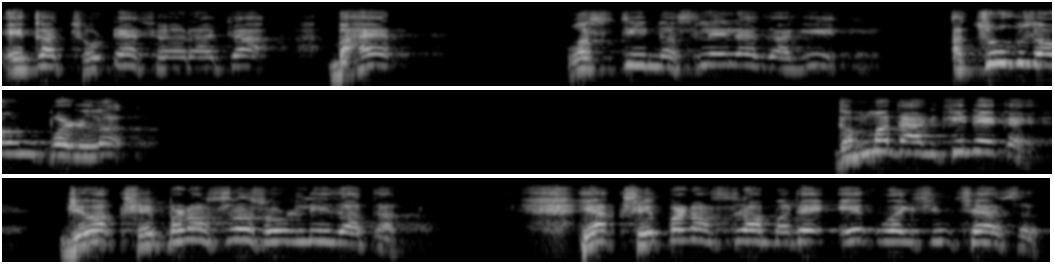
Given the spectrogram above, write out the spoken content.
एका छोट्या शहराच्या बाहेर वस्ती नसलेल्या जागी अचूक जाऊन पडलं. गंमत आणखीन एक आहे. जेव्हा क्षेपणास्त्र सोडली जातात या क्षेपणास्त्रामध्ये एक वैशिष्ट्य असत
